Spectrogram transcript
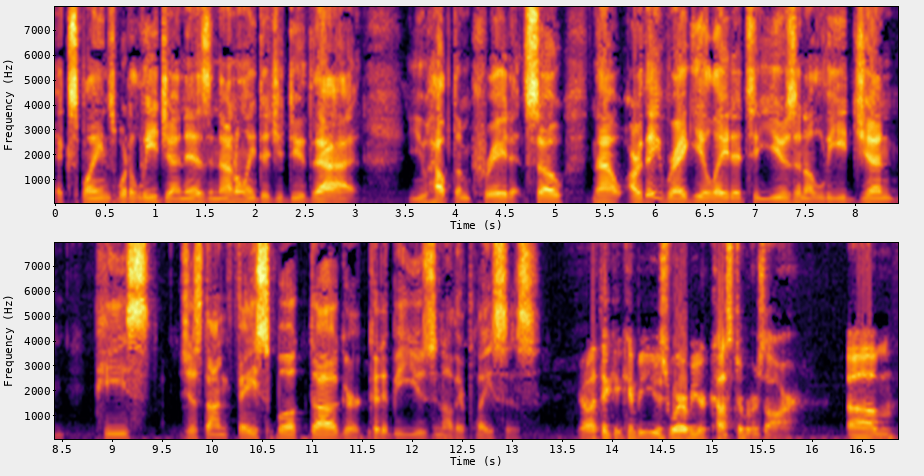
explains what a lead gen is. And not only did you do that, you helped them create it. So now, are they regulated to using a lead gen piece just on Facebook, Doug, or could it be used in other places? You know, I think it can be used wherever your customers are. Um,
